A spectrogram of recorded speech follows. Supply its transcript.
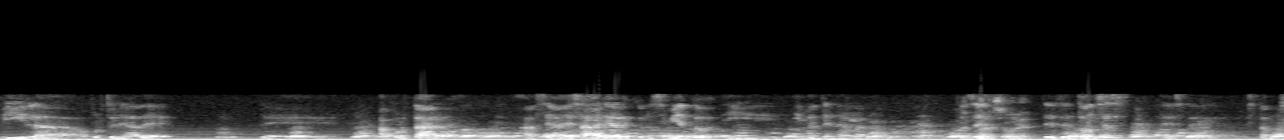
vi la oportunidad de, de aportar hacia esa área de conocimiento y, y mantenerla. Entonces, bien. desde entonces este, estamos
